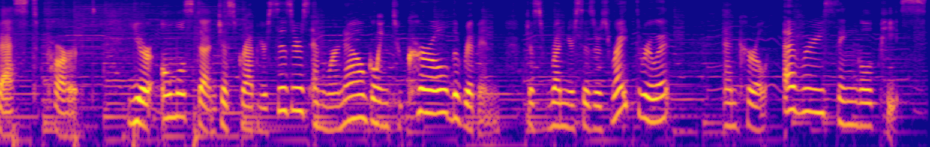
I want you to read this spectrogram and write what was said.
best part. You're almost done. Just grab your scissors and we're now going to curl the ribbon. Just run your scissors right through it and curl every single piece.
